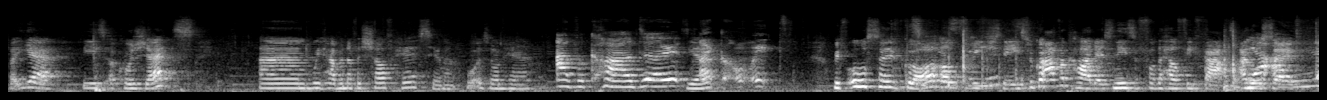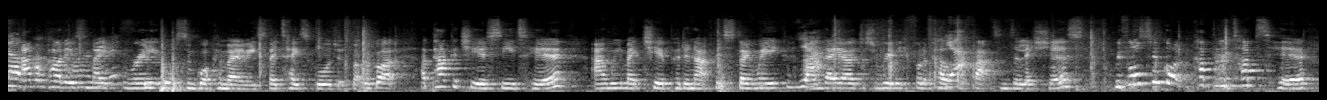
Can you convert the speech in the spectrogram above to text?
but yeah these are courgettes and we have another shelf here Sienna what is on here avocados. Yeah. I can't wait. we've also got I'll reach seeds. these we've got avocados and these are for the healthy fats and Yeah, also avocados avocados. make really awesome guacamole so they taste gorgeous but we've got a pack of chia seeds here and we make chia pudding out of this don't we Yeah. and they are just really full of healthy Yeah. fats and delicious we've also got a couple of tubs here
